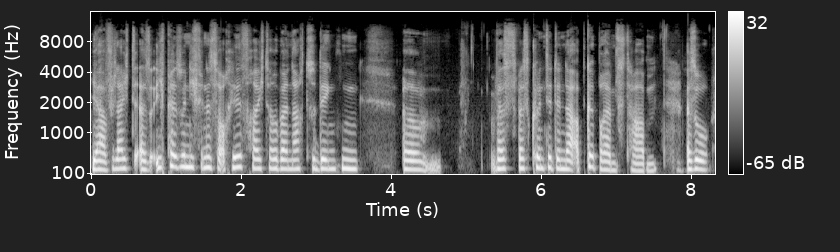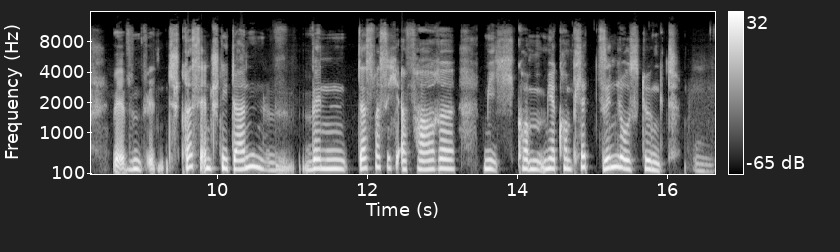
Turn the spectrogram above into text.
ja, vielleicht, also ich persönlich finde es auch hilfreich, darüber nachzudenken, ähm, was, was könnte denn da abgebremst haben? Also Stress entsteht dann, wenn das, was ich erfahre, mich kom mir komplett sinnlos dünkt. Mhm.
